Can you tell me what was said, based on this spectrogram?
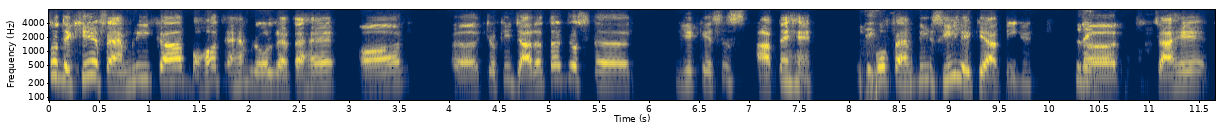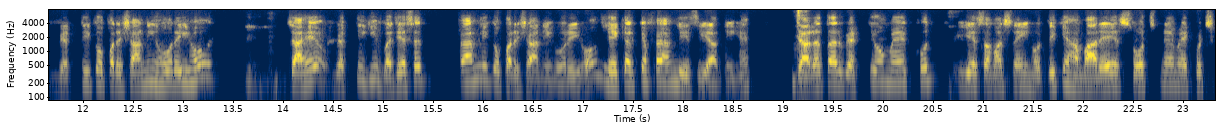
तो देखिए फैमिली का बहुत अहम रोल रहता है और क्योंकि ज़्यादातर जो ये केसेस आते हैं वो फैमिलीज़ ही लेके आती हैं। चाहे व्यक्ति को परेशानी हो रही हो चाहे व्यक्ति की वजह से फैमिली को परेशानी हो रही हो लेकर के फैमिलीज़ ही आती हैं। ज़्यादातर व्यक्तियों में खुद ये समझ नहीं होती कि हमारे सोचने में कुछ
